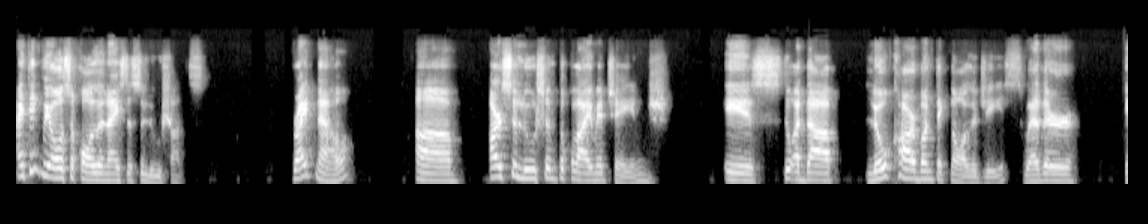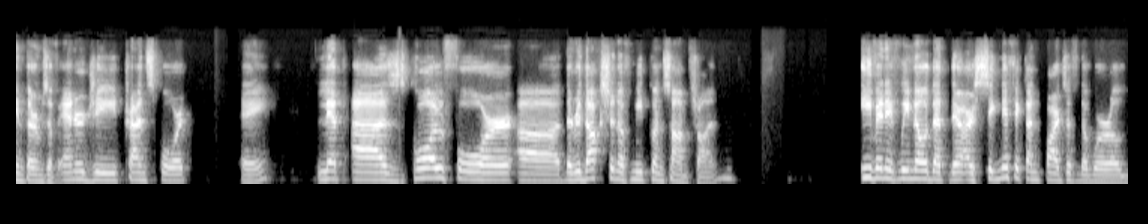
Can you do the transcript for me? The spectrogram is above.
I think we also colonize the solutions. Right now, um, our solution to climate change is to adopt low carbon technologies, whether in terms of energy, transport. Okay, let us call for uh, the reduction of meat consumption, even if we know that there are significant parts of the world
